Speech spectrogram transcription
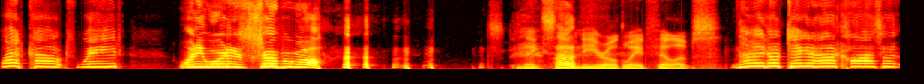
What coat, Wade? When he wore it at the Super Bowl. I think seventy-year-old Wade Phillips Let me go take it out of the closet.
